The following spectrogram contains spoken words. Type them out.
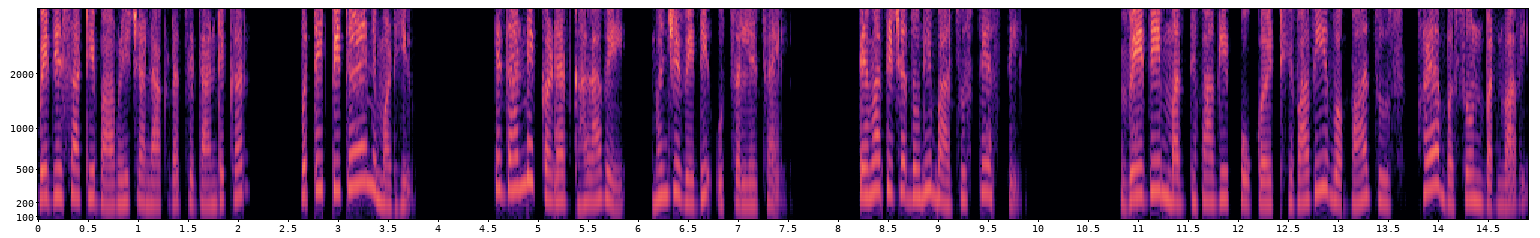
वेदीसाठी बावळीच्या लाकडाचे दांडेकर व ते पितळेने मढीव. ते दांडे कड्यात घालावे म्हणजे वेदी उचलले जाईल. तेव्हा तिच्या दोन्ही बाजूस ते असतील. वेदी मध्यभागी पोकळ ठेवावी व बाजूस फळ्या बसवून बनवावी.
